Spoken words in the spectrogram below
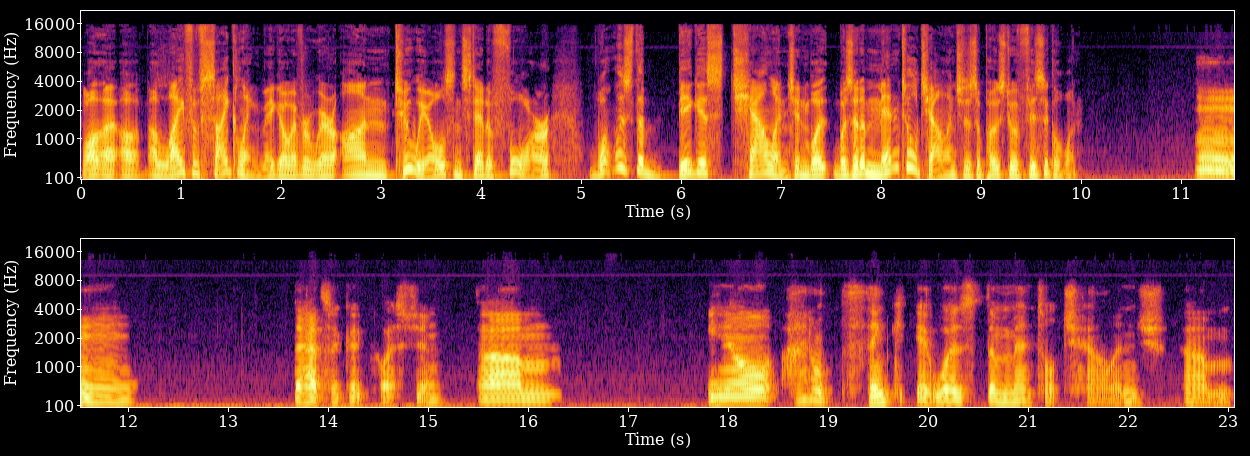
well, a, a, life of cycling. They go everywhere on two wheels instead of four. What was the biggest challenge, and was, was it a mental challenge as opposed to a physical one? Hmm. That's a good question. Um, you know, I don't think it was the mental challenge. Um,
